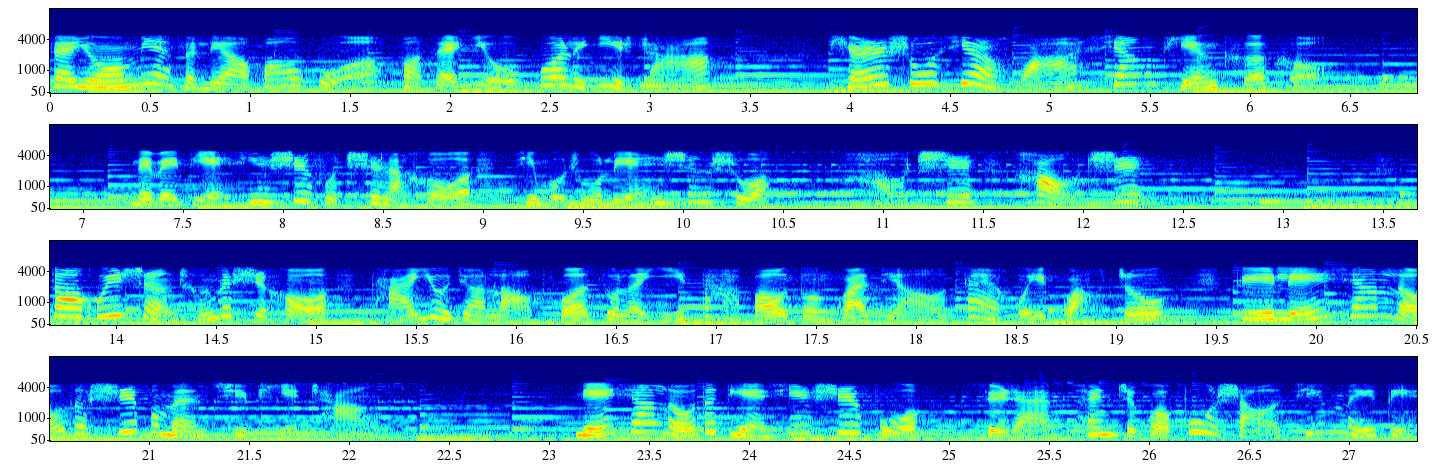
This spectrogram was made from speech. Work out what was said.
再用面粉料包裹，放在油锅里一炸，皮儿酥馅儿滑，香甜可口。那位点心师傅吃了后，禁不住连声说：“好吃，好吃。”到回省城的时候，他又叫老婆做了一大包冬瓜饺带回广州，给莲香楼的师傅们去品尝。莲香楼的点心师傅虽然烹制过不少精美点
